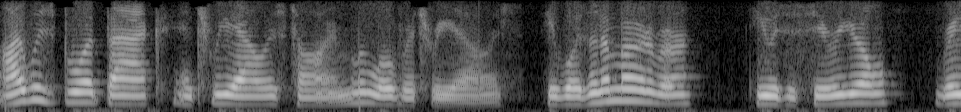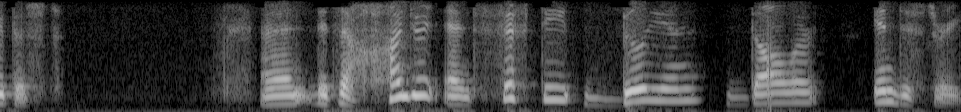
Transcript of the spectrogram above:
I was brought back in three hours' time, a little over three hours. He wasn't a murderer. He was a serial rapist. And it's a $150 billion industry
